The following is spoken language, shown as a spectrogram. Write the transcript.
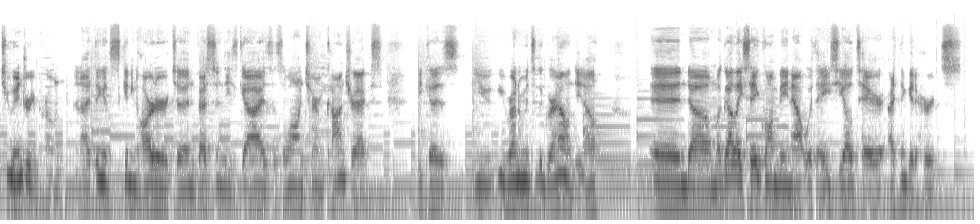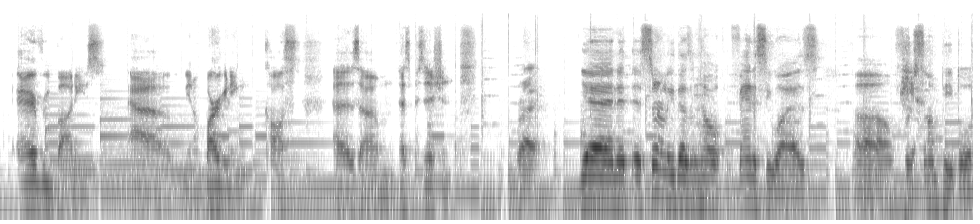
too injury prone, and I think it's getting harder to invest in these guys as long term contracts because you you run them into the ground, you know. And um, a guy like Saquon being out with ACL tear, I think it hurts everybody's uh, you know bargaining cost as um as a position. Right. Yeah, and it, it certainly doesn't help fantasy wise uh, for Yeah. some people.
